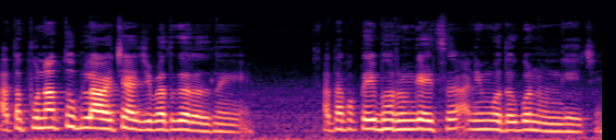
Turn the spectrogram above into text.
आता पुन्हा तूप लावायची अजिबात गरज नाही आहे आता फक्त हे भरून घ्यायचं आणि मोदक बनवून घ्यायचे.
